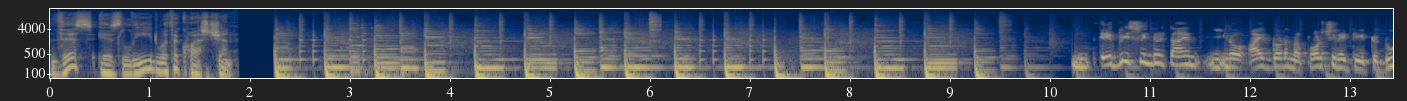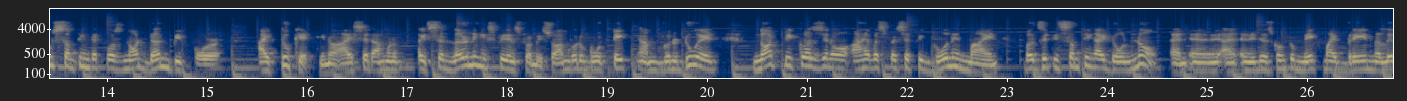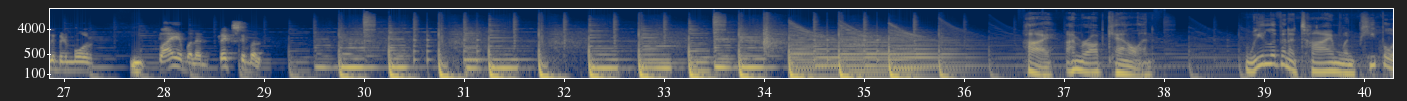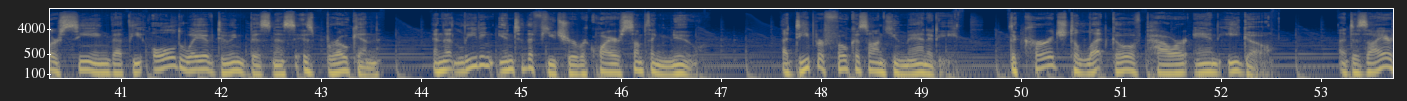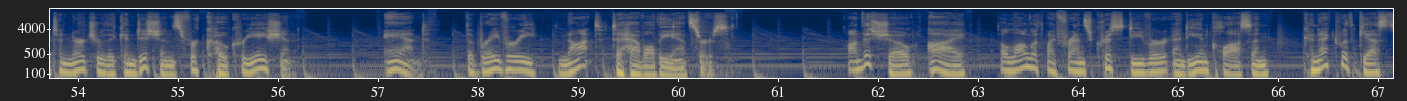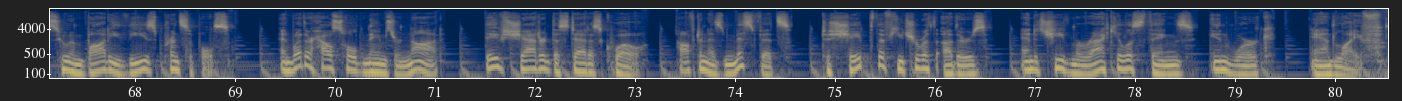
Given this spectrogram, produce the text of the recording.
This is Lead with a Question. every single time you know i got an opportunity to do something that was not done before i took it you know i said i'm gonna it's a learning experience for me so i'm gonna go take i'm gonna do it not because you know i have a specific goal in mind but it is something i don't know and and, and it is going to make my brain a little bit more pliable and flexible Hi, I'm Rob Canalan. We live in a time when people are seeing that the old way of doing business is broken and that leading into the future requires something new a deeper focus on humanity, the courage to let go of power and ego, a desire to nurture the conditions for co creation, and the bravery not to have all the answers. On this show, I, along with my friends Chris Deaver and Ian Clausen, connect with guests who embody these principles. And whether household names or not, they've shattered the status quo, often as misfits, to shape the future with others and achieve miraculous things in work and life.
